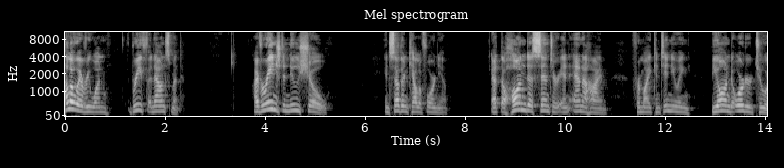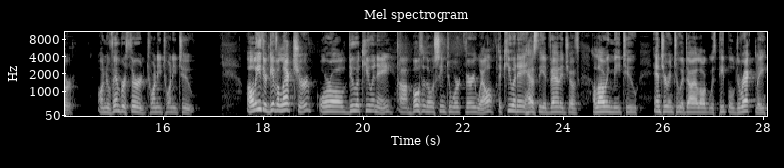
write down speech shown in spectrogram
Hello, everyone. Brief announcement. I've arranged a new show in Southern California at the Honda Center in Anaheim for my continuing Beyond Order tour on November 3rd, 2022. I'll either give a lecture or I'll do a Q&A. Uh, both of those seem to work very well. The Q&A has the advantage of allowing me to enter into a dialogue with people directly.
